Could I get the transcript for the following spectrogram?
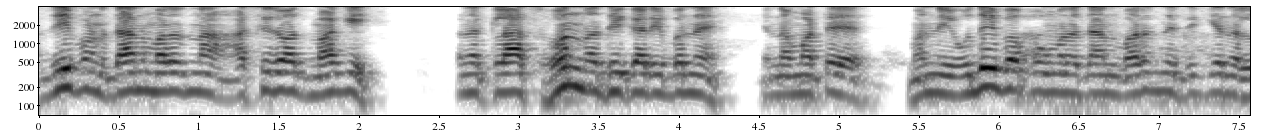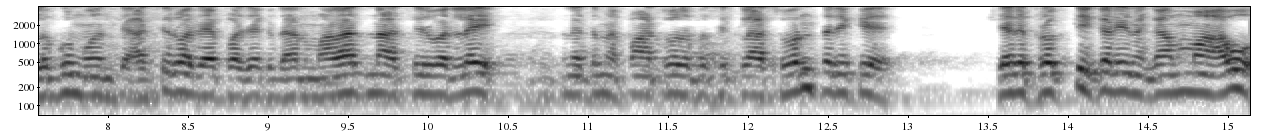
હજી પણ દાન મહારાજના આશીર્વાદ માગી અને ક્લાસ વન અધિકારી બને એના માટે મને ઉદય બાપુ મને દાન મહારાજની જગ્યાને લઘુ મહંતે આશીર્વાદ આપ્યા છે કે દાન મહારાજના આશીર્વાદ લઈ અને તમે પાંચ વર્ષ પછી ક્લાસ વન તરીકે જ્યારે પ્રગતિ કરીને ગામમાં આવો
